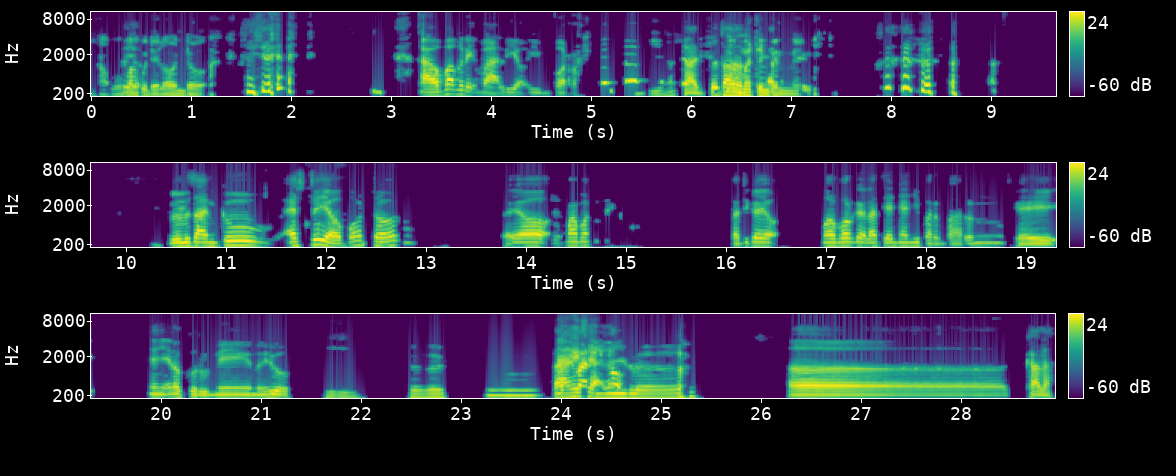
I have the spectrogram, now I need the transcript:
Gak apa-apa aku deh londo. Kau apa aku nek Bali yo impor. Iya. Jancuk ta. Mama yang kena. lulusanku SD ya padha kaya mama tadi kaya mal-mal kayak latihan nyanyi bareng-bareng kayak nyanyi no gurune ngono iku Hmm. tapi Nangis ya, no, Gila. eh kalah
